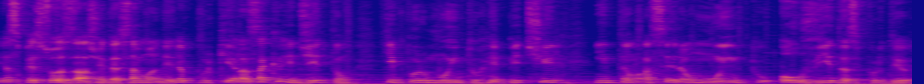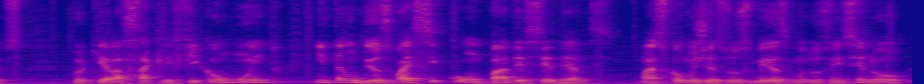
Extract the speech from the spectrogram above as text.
E as pessoas agem dessa maneira porque elas acreditam que por muito repetir, então elas serão muito ouvidas por Deus. Porque elas sacrificam muito, então Deus vai se compadecer delas. Mas como Jesus mesmo nos ensinou,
